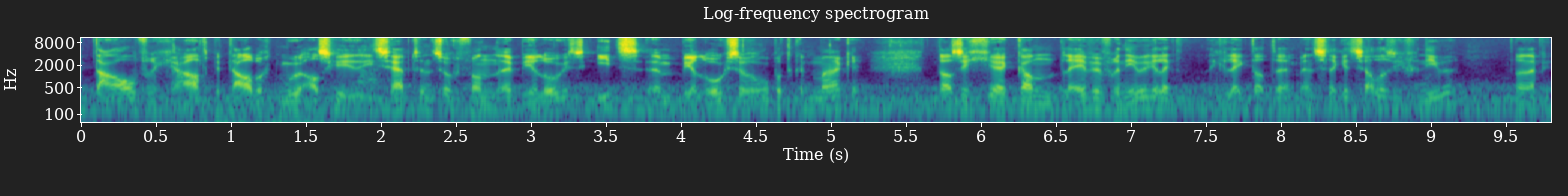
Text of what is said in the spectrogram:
metaal vergaat, metaal wordt moe. Als je iets hebt, een soort van eh, biologisch iets, een biologische robot kunt maken, dat zich eh, kan blijven vernieuwen, gelijk, gelijk dat de menselijke cellen zich vernieuwen, dan heb je,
